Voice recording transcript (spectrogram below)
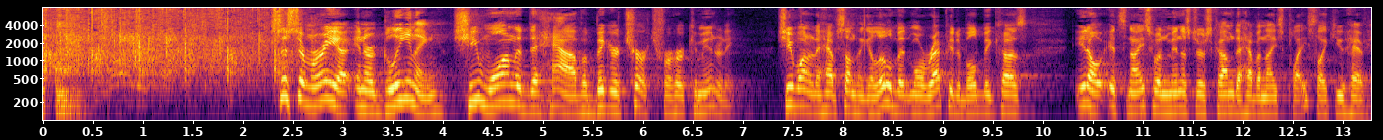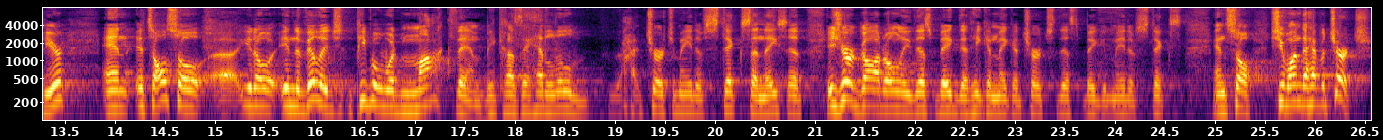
Sister Maria, in her gleaning, she wanted to have a bigger church for her community. She wanted to have something a little bit more reputable because you know, it's nice when ministers come to have a nice place like you have here. And it's also, uh, you know, in the village, people would mock them because they had a little church made of sticks. And they said, Is your God only this big that he can make a church this big made of sticks? And so she wanted to have a church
